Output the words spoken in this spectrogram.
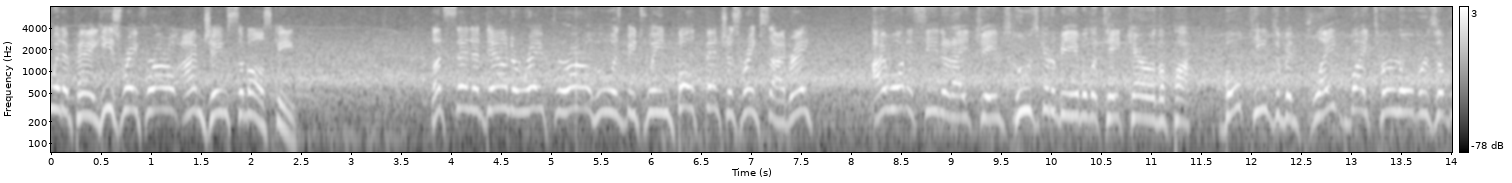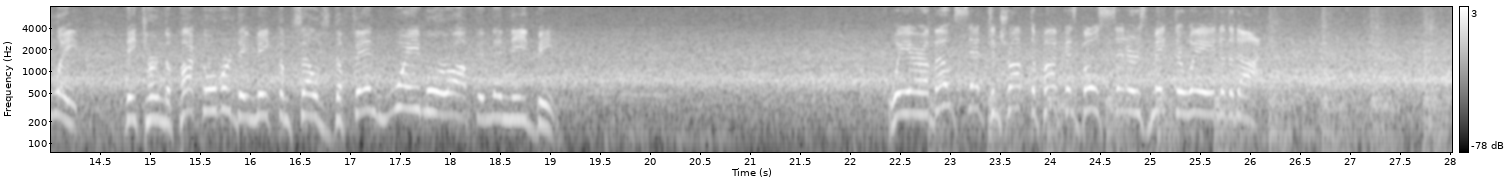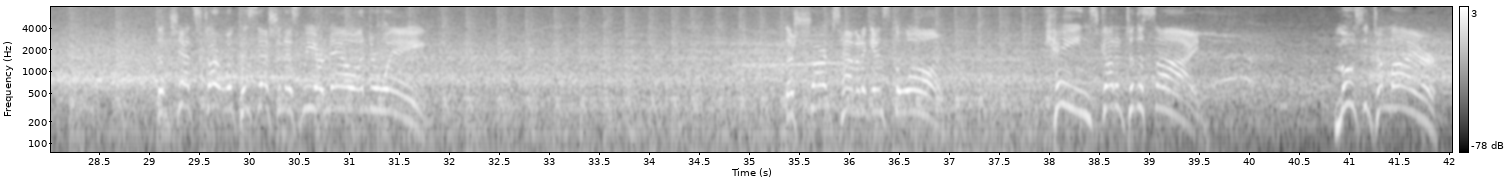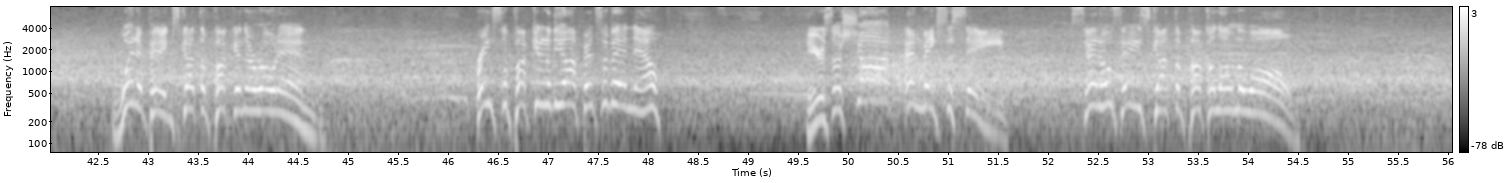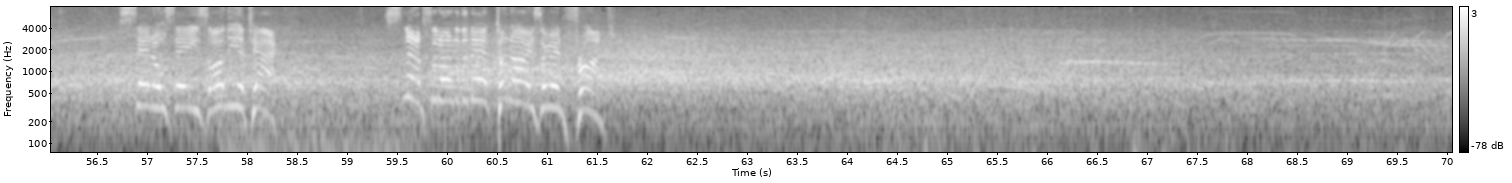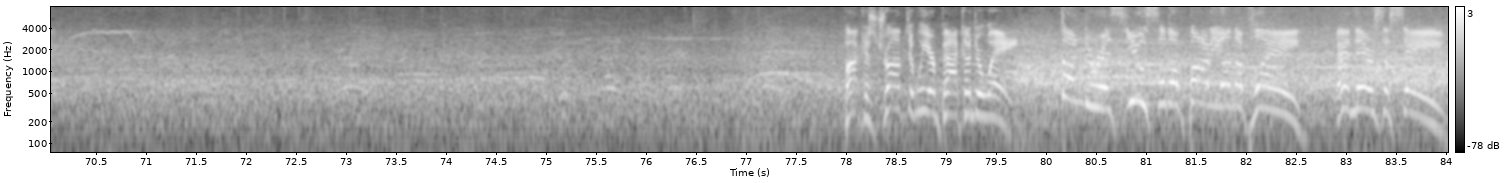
Winnipeg. He's Ray Ferraro. I'm James Cybulski. Let's send it down to Ray Ferraro, who was between both benches ringside. Ray? I want to see tonight, James, who's going to be able to take care of the puck. Both teams have been plagued by turnovers of late. They turn the puck over, they make themselves defend way more often than need be. We are about set to drop the puck as both centers make their way into the dot. The Jets start with possession as we are now underway. The Sharks have it against the wall. Kane's got it to the side. Moves it to Meier. Winnipeg's got the puck in their own end. Brings the puck into the offensive end now. Here's a shot and makes a save. San Jose's got the puck along the wall. San Jose's on the attack. Snaps it onto the net. Denies him in front. Puck is dropped and we are back underway. Thunderous use of the body on the play. And there's the save.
